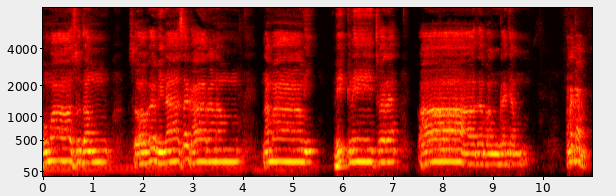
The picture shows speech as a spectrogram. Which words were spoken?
உமாசுதம் சோக விநாசகாரணம் நமாமி விக்னேஸ்வர பாதபங்கஜம். வணக்கம்.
